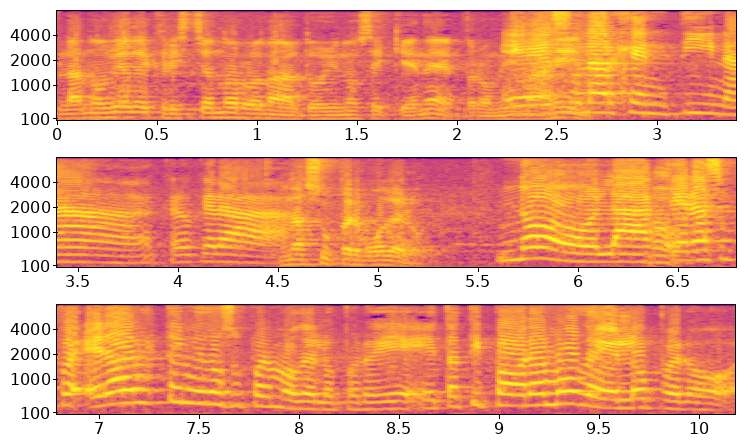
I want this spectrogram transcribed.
la novia de Cristiano Ronaldo, y no sé quién es, pero me Es imagino, una argentina, creo que era. una supermodelo. No, la No. que era super, era el tenido supermodelo, pero e- esta tipa ahora es modelo, pero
